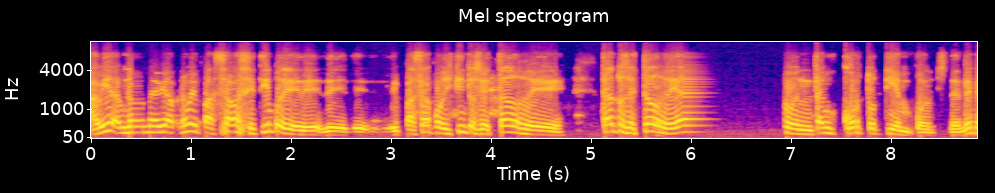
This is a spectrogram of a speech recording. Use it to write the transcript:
había, no, me había- no me pasaba ese tiempo de, de- pasar por distintos estados de, tantos estados de ánimo en tan corto tiempo, ¿entendés?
